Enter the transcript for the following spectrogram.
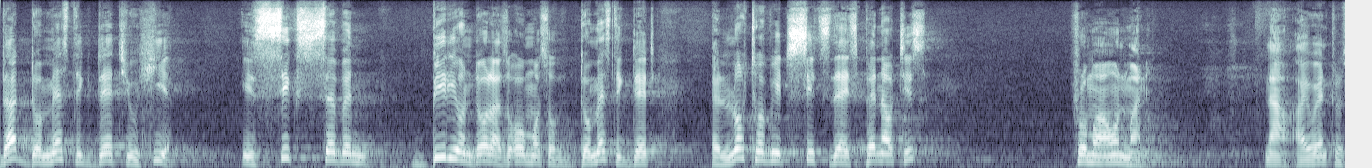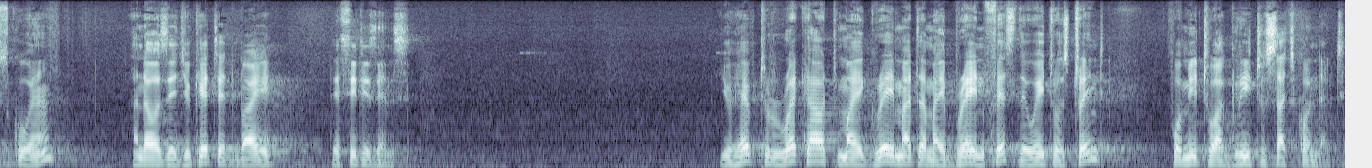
that domestic debt you hear is six, seven billion dollars almost of domestic debt. A lot of it sits there as penalties from our own money. Now, I went to school eh? and I was educated by the citizens. You have to work out my gray matter, my brain first, the way it was trained, for me to agree to such conduct.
